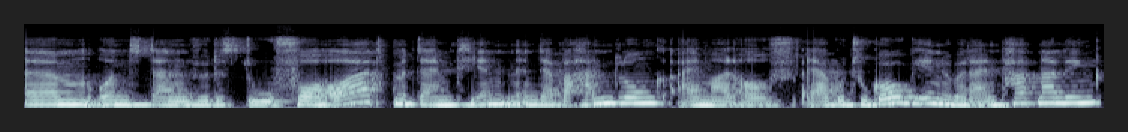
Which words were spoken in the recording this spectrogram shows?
Ähm, und dann würdest du vor Ort mit deinem Klienten in der Behandlung einmal auf Ergo2Go gehen über deinen Partnerlink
